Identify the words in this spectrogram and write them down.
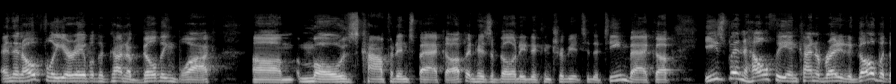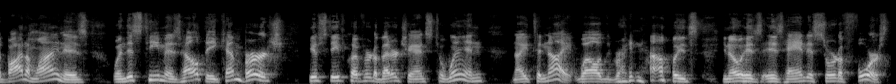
And then hopefully you're able to kind of building block um, Mo's confidence back up and his ability to contribute to the team back up. He's been healthy and kind of ready to go. But the bottom line is when this team is healthy, Khem Birch gives Steve Clifford a better chance to win night to night. Well, right now it's you know his his hand is sort of forced.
